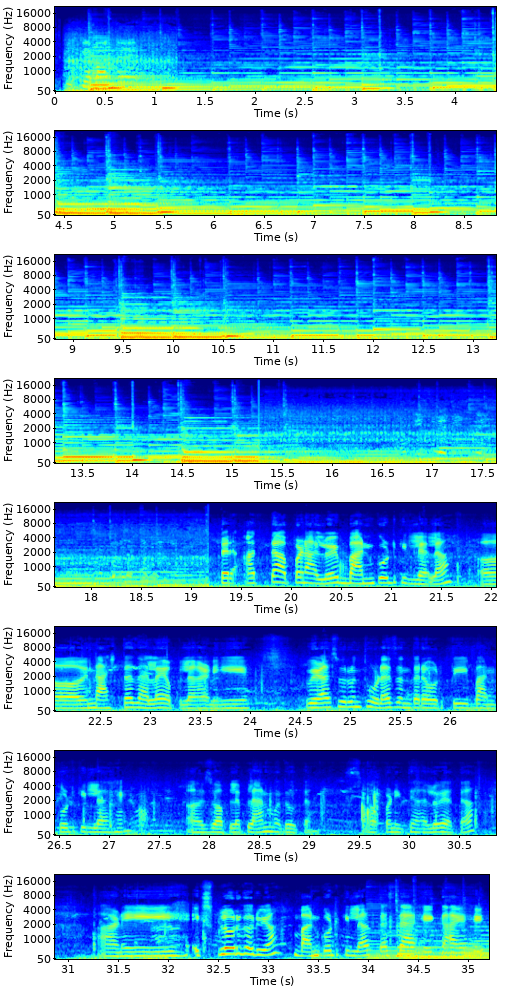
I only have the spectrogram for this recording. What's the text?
तर आत्ता आपण आलोय बानकोट किल्ल्याला. नाश्ता झाला आहे आपला आणि वेळासवरून थोड्याच अंतरावरती बानकोट किल्ला आहे. जो आपल्या प्लॅनमध्ये होता. सो आपण इथे आलो आहे आता. आणि एक्सप्लोअर करूया बानकोट किल्ला कसा आहे काय आहे.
